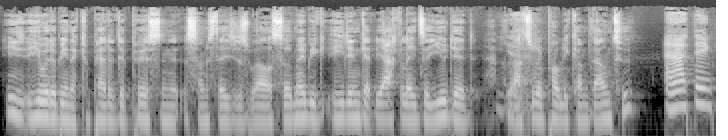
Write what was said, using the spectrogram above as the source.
he he would have been a competitive person at some stage as well. So maybe he didn't get the accolades that you did. And Yeah. that's what it probably come down to. And I think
